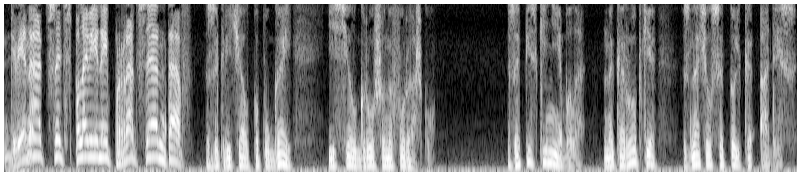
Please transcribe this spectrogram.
Двенадцать с половиной процентов!» — закричал попугай и сел грошу на фуражку. Записки не было. На коробке значился только адрес.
